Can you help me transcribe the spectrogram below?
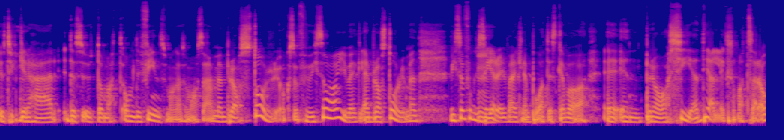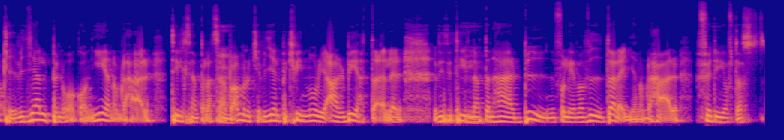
Jag tycker det här dessutom att om det finns många som har så här, men bra story också. För vissa har ju verkligen, bra story. Men vissa fokuserar mm. ju verkligen på att det ska vara eh, en bra kedja. Liksom att så här, okej, okay, vi hjälper någon genom det här. Till exempel att så här, mm. bara, men okej, vi hjälper kvinnor i arbete. Eller vi ser till mm. att den här byn får leva vidare genom det här. För det är oftast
